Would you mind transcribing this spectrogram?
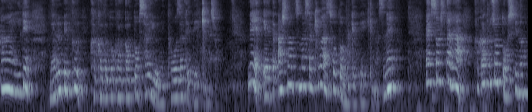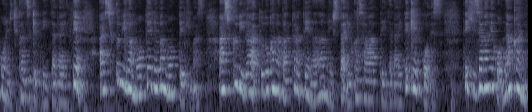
範囲でなるべくかかととかかとを左右に遠ざけていきましょう、足のつま先は外向けていきますね。はい、そしたらかかとちょっとお尻の方に近づけていただいて足首が持てれば持っていきます。足首が届かなかったら手斜め下床触っていただいて結構です。で膝がねこう中に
